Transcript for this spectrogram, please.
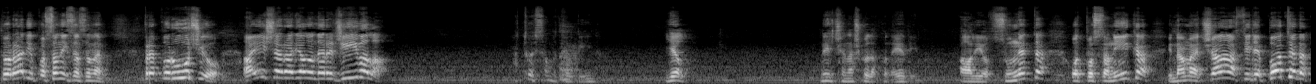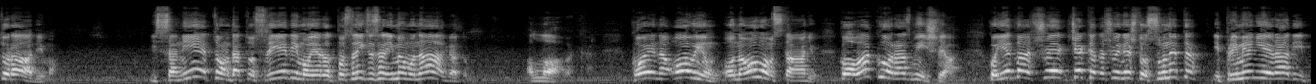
To radi poslanik sa selem. Preporučio. A iša radi ono naređivala. A to je samo telbina. Jel? Neće naškod ako ne jedimo. Ali od suneta, od poslanika, i nama je čast i ljepote da to radimo. I sa nijetom da to slijedimo, jer od poslanika sa imamo nagradu. Allahu akbar. Ko je na ovim, na ovom stanju, ko ovako razmišlja, ko jedva čeka da čuje nešto suneta i primjenjuje, radi,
